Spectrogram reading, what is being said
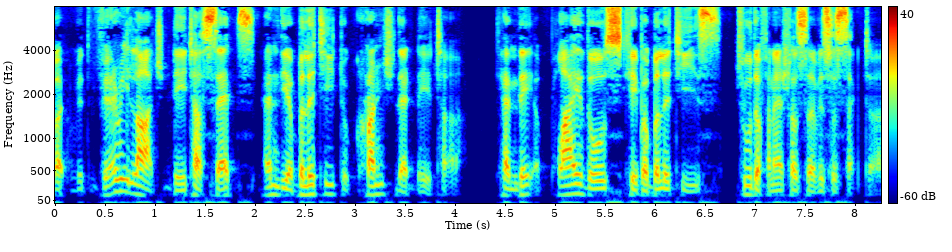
but with very large data sets and the ability to crunch that data. Can they apply those capabilities to the financial services sector?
